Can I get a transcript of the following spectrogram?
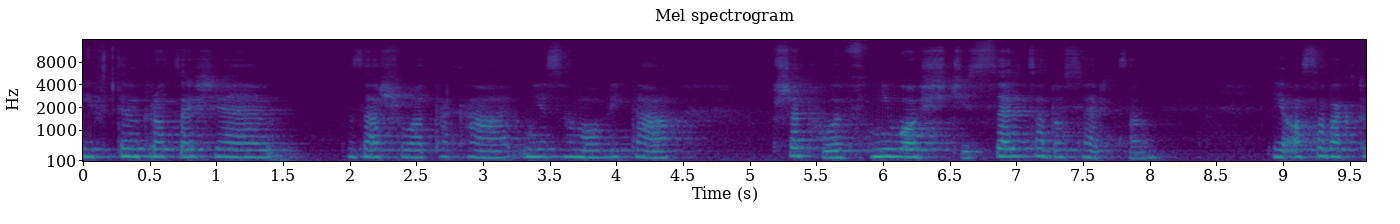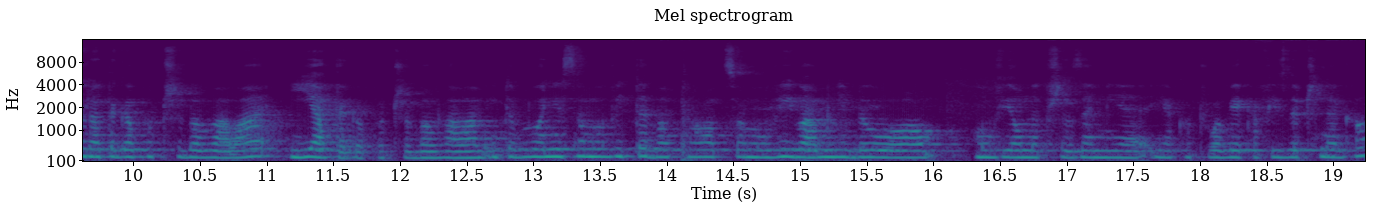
I w tym procesie zaszła taka niesamowita przepływ miłości z serca do serca. I osoba, która tego potrzebowała, i ja tego potrzebowałam. I to było niesamowite, bo to, co mówiłam, nie było mówione przeze mnie jako człowieka fizycznego.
